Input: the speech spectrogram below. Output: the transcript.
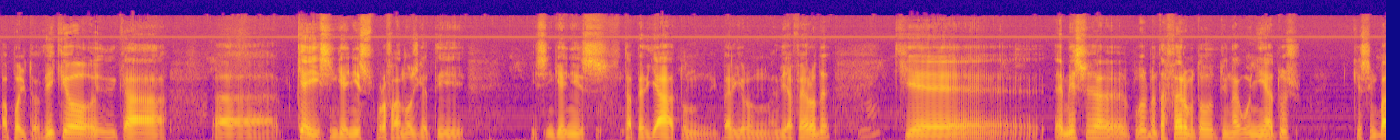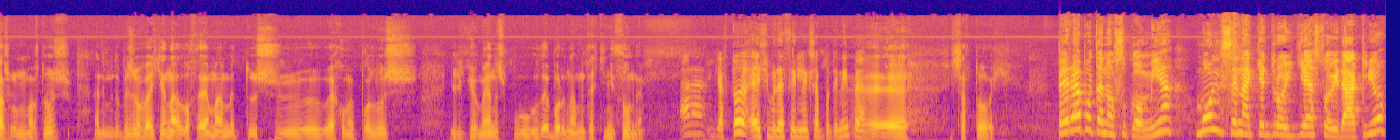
απόλυτο δίκαιο, ειδικά και οι συγγενείς τους προφανώς, γιατί οι συγγενείς, τα παιδιά των υπέργυρων ενδιαφέρονται ναι. και εμείς απλώς μεταφέρουμε το, την αγωνία τους και συμπάσχουμε με αυτούς. Αντιμετωπίζουμε βέβαια και ένα άλλο θέμα, με τους, έχουμε πολλούς ηλικιωμένους που δεν μπορούν να μετακινηθούν. Άρα γι' αυτό έχει βρεθεί λύση από την ΥΠΕ. Ε, σε αυτό όχι. Πέρα από τα νοσοκομεία, μόλις ένα κέντρο υγείας στο Ηράκλειο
